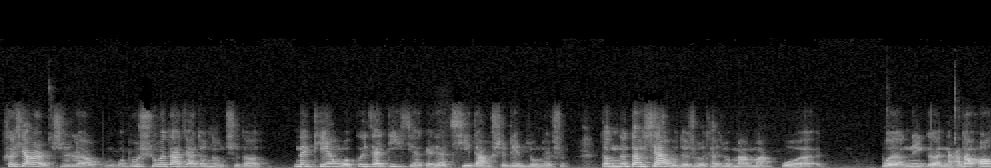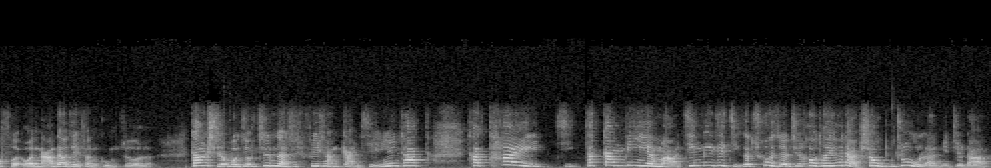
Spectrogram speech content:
可想而知了，我不说，大家都能知道。那天我跪在地下给他祈祷，十点钟的时候，等到到下午的时候，他说：“妈妈，我，我那个拿到 offer，我拿到这份工作了。”当时我就真的是非常感谢，因为他，他太，他刚毕业嘛，经历这几个挫折之后，他有点受不住了，你知道了。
